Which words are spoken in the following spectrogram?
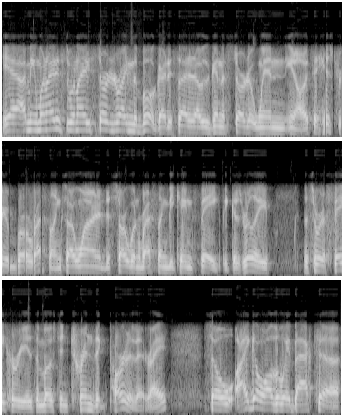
Yeah, I mean, when I just when I started writing the book, I decided I was going to start it when you know it's a history of pro wrestling, so I wanted to start when wrestling became fake because really the sort of fakery is the most intrinsic part of it, right? So I go all the way back to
